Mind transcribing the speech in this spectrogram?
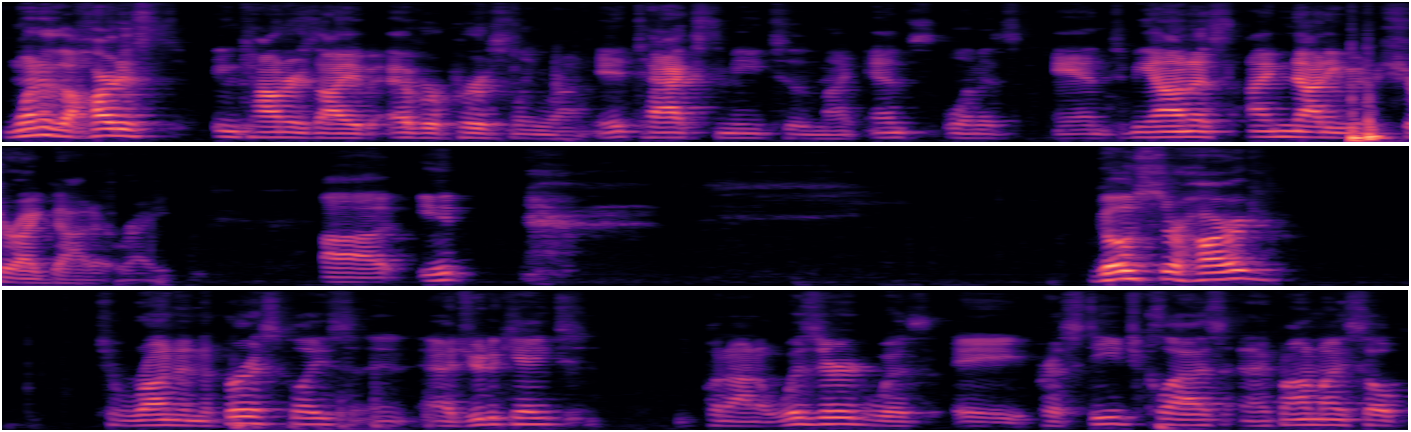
one of the hardest encounters I have ever personally run. It taxed me to my nth limits, and to be honest, I'm not even sure I got it right. Uh, it ghosts are hard to run in the first place and adjudicate put on a wizard with a prestige class, and I found myself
